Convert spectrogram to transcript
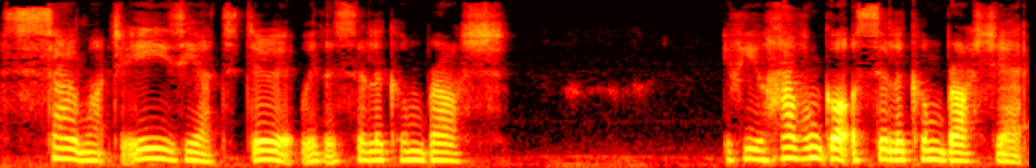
so much easier to do it with a silicone brush. If you haven't got a silicone brush yet,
